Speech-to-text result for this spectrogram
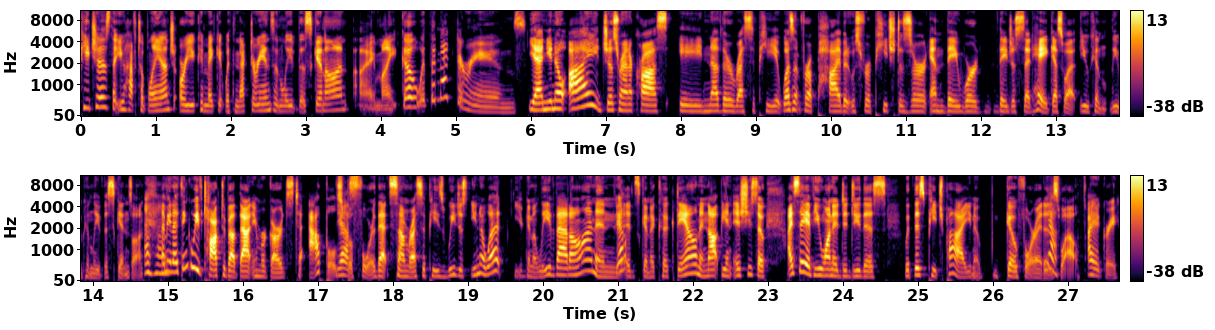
peaches that you have to blanch, or you can make it with nectarines and leave the skin on, I might go with the nectarines. Yeah, and you know, I just ran across another recipe. It wasn't for a pie, but it was for a peach dessert, and they were they just said, "Hey, guess what? You can you can leave the skins on." Mm-hmm. I mean, I think we've talked about that in regards to apples yes. before. That some recipes we just, you know what, you're going to leave that on, and yep. it's going to cook down and not be an issue. So I say, if you wanted to do this with this peach pie, you know, go for it yeah, as well. I agree.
